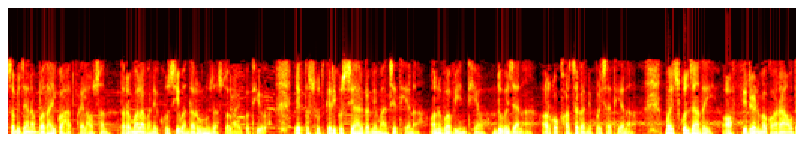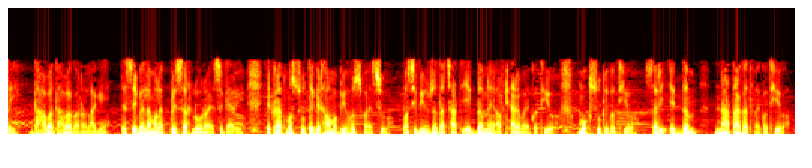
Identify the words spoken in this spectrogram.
सबैजना बधाईको हात फैलाउँछन् तर मलाई भने खुसीभन्दा रुनु जस्तो लागेको थियो। एक त सुत्केरीको स्याहार गर्ने मान्छे थिएन अनुभवहीन थियौँ दुवैजना। अर्को खर्च गर्ने पैसा थिएन। म स्कुल जाँदै अफ पिरियडमा घर आउँदै धावा धावा गर्न लागेँ। त्यसै बेला मलाई प्रेसर लो रहेछ क्यारे। एक रात म सुतेकै ठाउँमा बेहोस भएछु। पछि बिउजदा छाती एकदम अप्ठ्यारो भएको थियो। मुख सुकेको थियो। शरीर एकदम नातागत भएको थियो।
